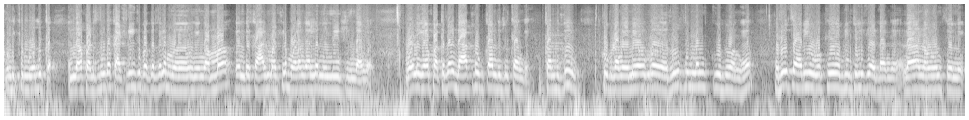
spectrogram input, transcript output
குளிக்கும்போது க நான் படுத்திருந்த கட்டிலுக்கு பக்கத்தில் எங்கள் அம்மா என்னுடைய கால் மாட்டில் முழங்காலில் நின்றுட்டு இருந்தாங்க. உடனே என் பக்கத்தில் டாக்டர் உட்காந்துட்டு இருக்காங்க. உட்காந்துட்டு கூப்பிடுவாங்க என்னை அவங்க ரூத்துன்னு கூப்பிடுவாங்க. ரூத் ஆரியும் ஓகே அப்படின்னு சொல்லி கேட்டாங்க. நான் நான் சொன்னேன்.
